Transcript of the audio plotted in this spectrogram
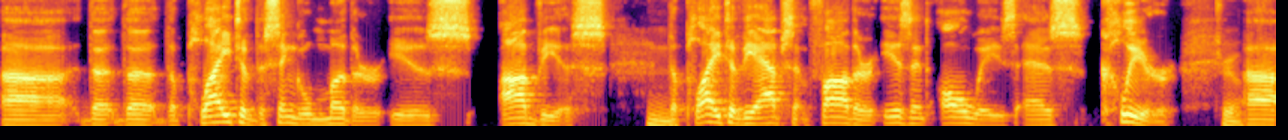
uh, the the the plight of the single mother is obvious Hmm. The plight of the absent father isn't always as clear. True. Uh,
